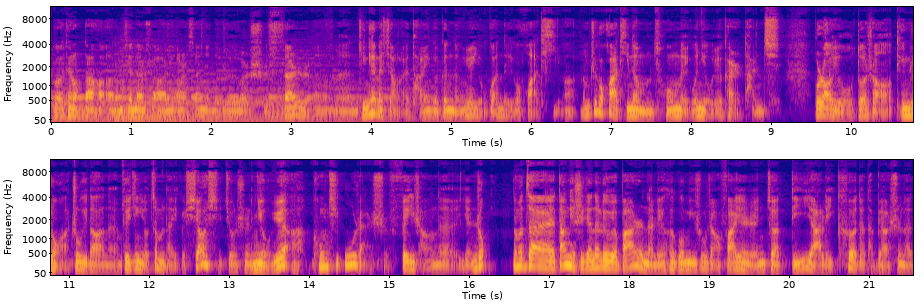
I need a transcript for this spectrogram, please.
各位听众，大家好啊！那么现在是二零二三年的六月十三日啊，我们今天呢想来谈一个跟能源有关的一个话题啊。那么这个话题呢，我们从美国纽约开始谈起。不知道有多少听众啊注意到呢？最近有这么大一个消息，就是纽约啊空气污染是非常的严重。那么，在当地时间的六月八日呢，联合国秘书长发言人叫迪亚里克的，他表示呢，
